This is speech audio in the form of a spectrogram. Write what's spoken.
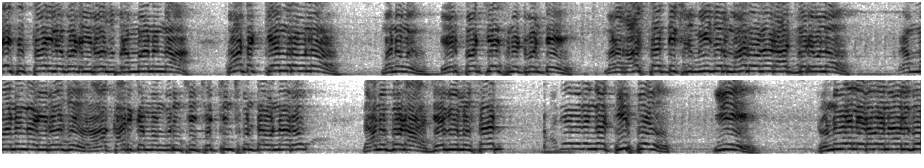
దేశ స్థాయిలో కూడా ఈరోజు బ్రహ్మాండంగా కోట కేంద్రంలో మనం ఏర్పాటు చేసినటువంటి మన రాష్ట్ర అధ్యక్షుడు మీజూరు మాధవ్ గారి ఆధ్వర్యంలో బ్రహ్మాండంగా ఈరోజు ఆ కార్యక్రమం గురించి చర్చించుకుంటా ఉన్నారు. దానికి కూడా జేబీముల్ సార్. అదేవిధంగా తీర్పు ఈ రెండు వేల ఇరవై నాలుగు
